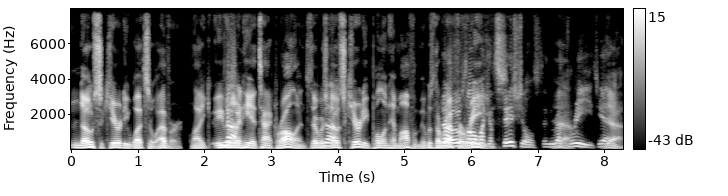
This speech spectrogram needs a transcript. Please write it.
no security whatsoever. Like even No. when he attacked Rollins, there was no, No. security pulling him off him. It was the no, referees. it was all like officials and Yeah. referees. yeah. Yeah.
